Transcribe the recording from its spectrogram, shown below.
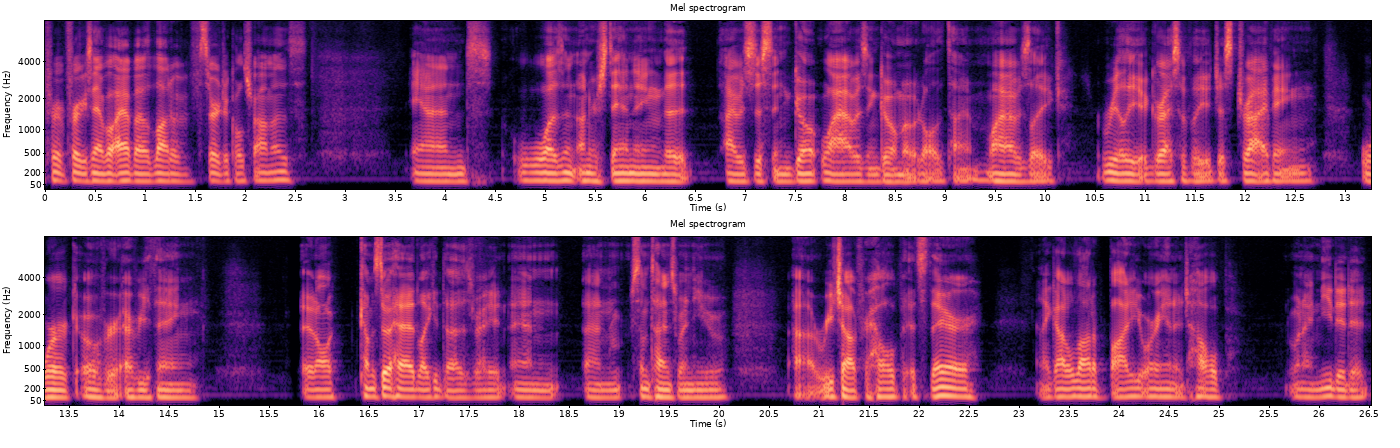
for for example, I have a lot of surgical traumas and wasn't understanding that I was just in go why I was in go mode all the time. Why I was like really aggressively just driving work over everything. It all comes to a head like it does, right? And and sometimes when you uh, reach out for help, it's there. And I got a lot of body oriented help when I needed it.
